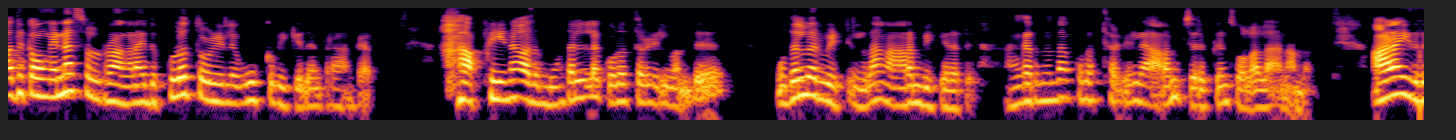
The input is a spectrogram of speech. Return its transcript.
அதுக்கு அவங்க என்ன சொல்றாங்கன்னா இது குலத்தொழிலை ஊக்குவிக்குதுன்றாங்க. அப்படின்னா அது முதல்ல குலத்தொழில் வந்து முதல்வர் வீட்டில் தான் ஆரம்பிக்கிறது. அங்கேருந்து தான் குலத்தொழிலை ஆரம்பிச்சிருக்குன்னு சொல்லலாம் நம்ம. ஆனா இது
